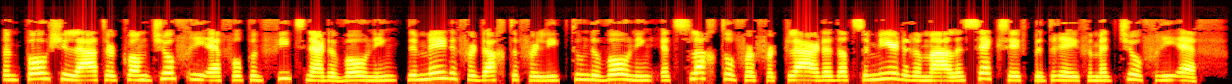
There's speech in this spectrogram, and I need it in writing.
Een poosje later kwam Geoffrey F. op een fiets naar de woning. De medeverdachte verliet toen de woning. Het slachtoffer verklaarde dat ze meerdere malen seks heeft bedreven met Geoffrey F.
